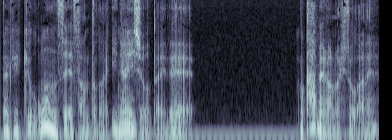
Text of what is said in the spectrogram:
だ結局、音声さんとかいない状態で、カメラの人がね、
